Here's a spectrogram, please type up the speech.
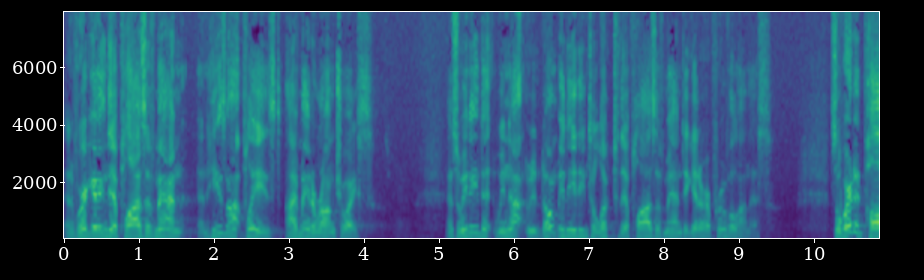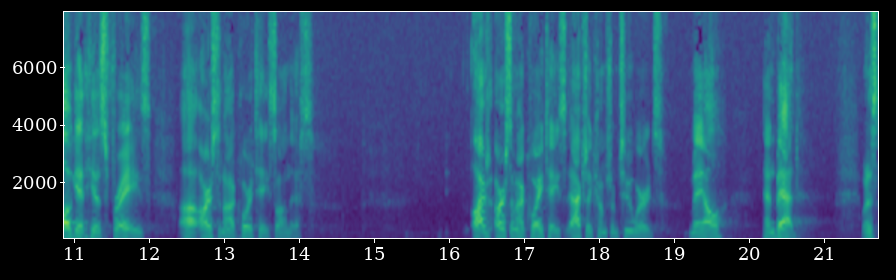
And if we're getting the applause of men and he's not pleased, I've made a wrong choice. And so we, need to, we, not, we don't be needing to look to the applause of men to get our approval on this. So, where did Paul get his phrase, uh, arsenokoites, on this? Arsenokoites actually comes from two words male and bed. When the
